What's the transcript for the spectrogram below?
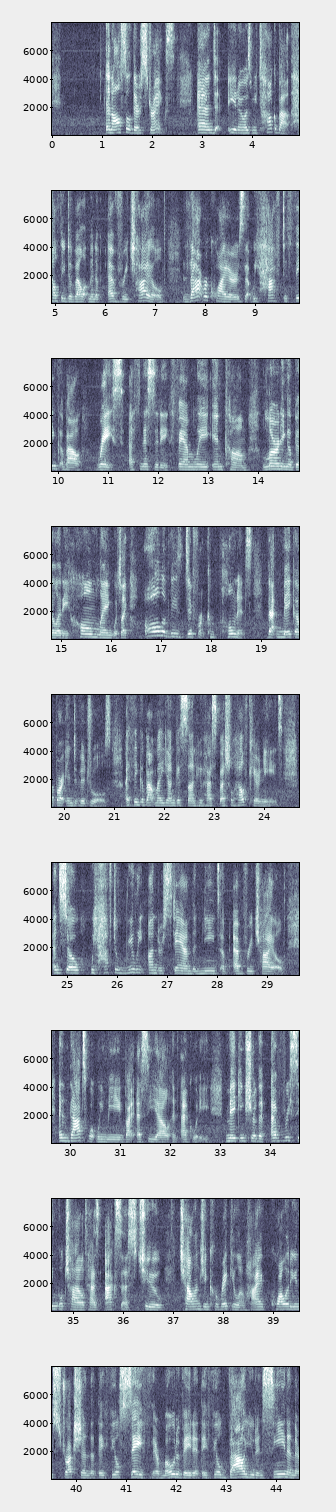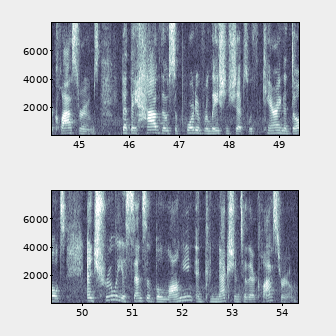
and also their strengths. And, you know, as we talk about healthy development of every child, that requires that we have to think about race, ethnicity, family income, learning ability, home language, like all of these different components that make up our individuals. I think about my youngest son who has special health care needs. And so we have to really understand the needs of every child. And that's what we mean by SEL and equity, making sure that every single child has access to challenging curriculum, high quality instruction, that they feel safe, they're motivated, they feel valued and seen in their classrooms, that they have those supportive relationships with caring adults, and truly a sense of belonging and connection to their classroom.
